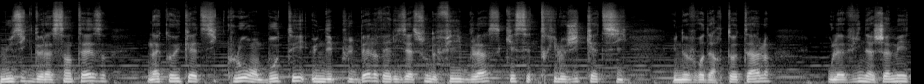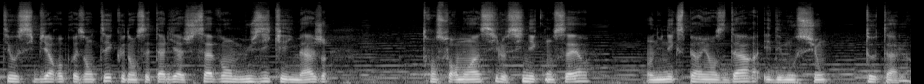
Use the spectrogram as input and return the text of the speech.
Musique de la synthèse, Nakoi Katsi clôt en beauté une des plus belles réalisations de Philip Glass qu'est cette trilogie Katsi, une œuvre d'art totale où la vie n'a jamais été aussi bien représentée que dans cet alliage savant musique et image, transformant ainsi le ciné-concert en une expérience d'art et d'émotion totale.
